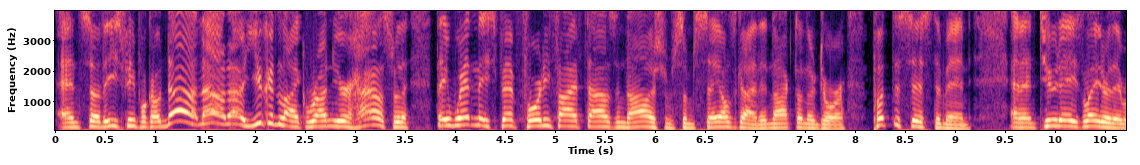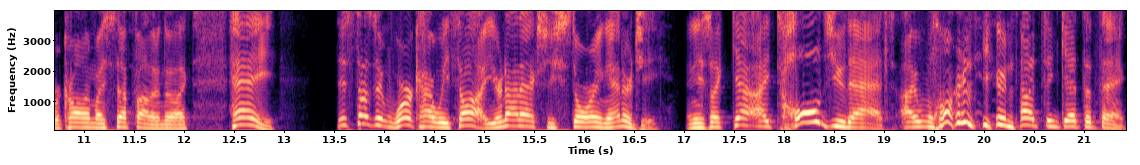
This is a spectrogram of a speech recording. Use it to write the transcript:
And so these people go, no, no, no, you could like run your house with it. They went and they spent $45,000 from some sales guy that knocked on their door, put the system in, and then two days later they were calling my stepfather and they're like, hey, this doesn't work how we thought. You're not actually storing energy. And he's like, Yeah, I told you that. I warned you not to get the thing.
